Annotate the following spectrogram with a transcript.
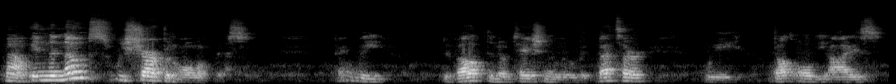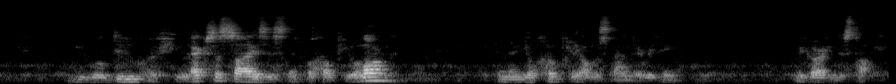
Now, in the notes, we sharpen all of this. Okay, we develop the notation a little bit better. We dot all the I's. You will do a few exercises that will help you along, and then you'll hopefully understand everything regarding this topic.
